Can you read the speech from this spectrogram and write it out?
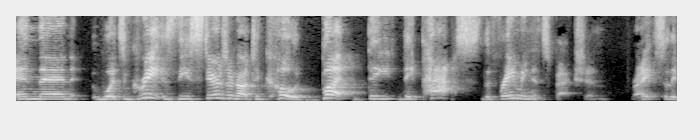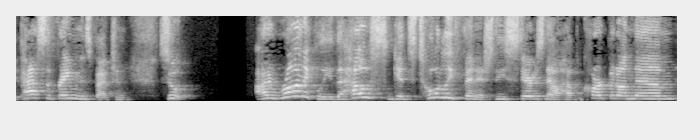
And then what's great is these stairs are not to code, but they they pass the framing inspection, right? So they pass the framing inspection. So ironically, the house gets totally finished. These stairs now have carpet on them,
